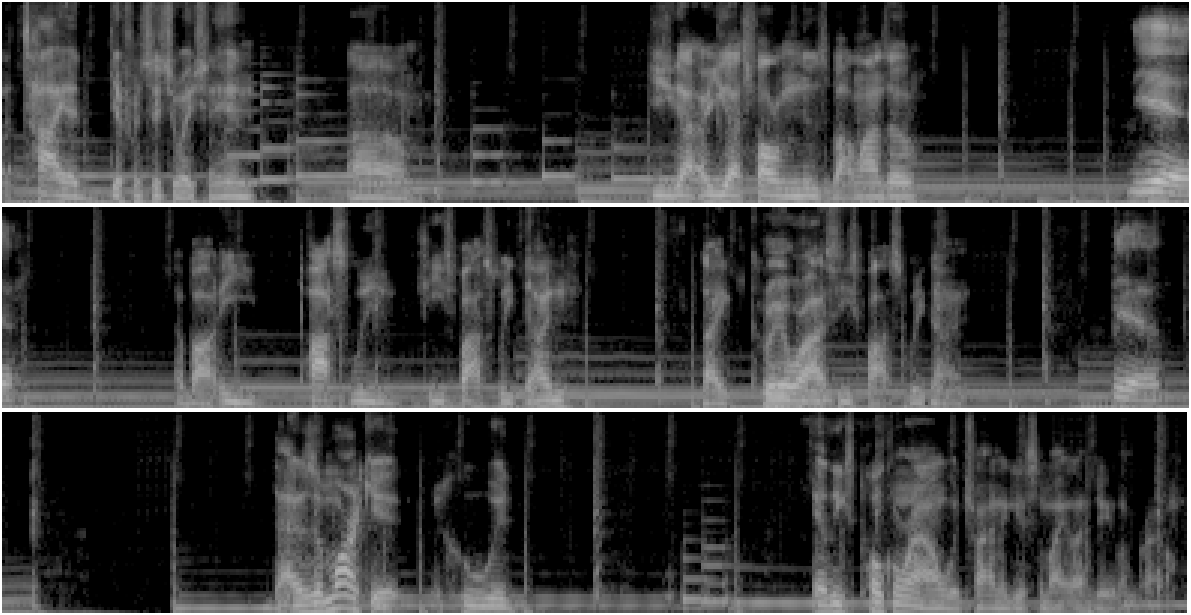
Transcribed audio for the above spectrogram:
gonna tie a different situation in. Um, you got? Are you guys following the news about Lonzo? Yeah. About he possibly he's possibly done. Like career wise, he's possibly done. Yeah. that is a market who would at least poke around with trying to get somebody like Jaylen Brown.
